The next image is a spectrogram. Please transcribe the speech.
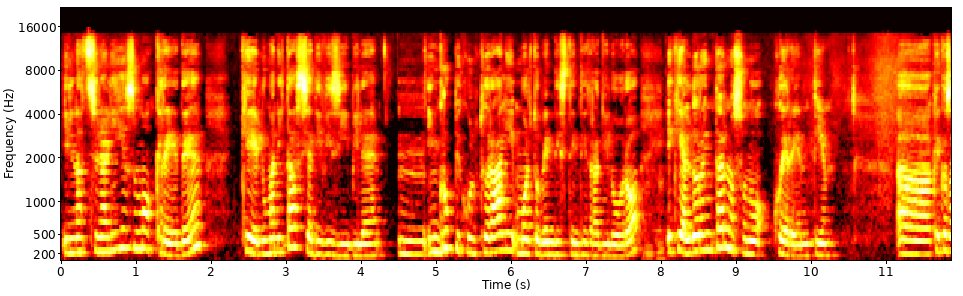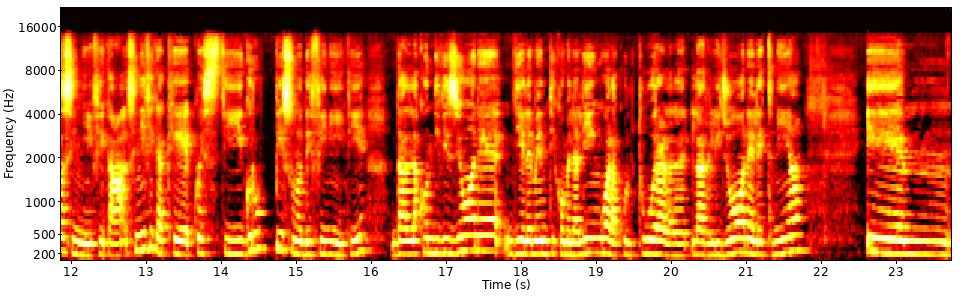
il nazionalismo crede che l'umanità sia divisibile mh, in gruppi culturali molto ben distinti tra di loro uh-huh. e che al loro interno sono coerenti. Uh, che cosa significa? Significa che questi gruppi sono definiti dalla condivisione di elementi come la lingua, la cultura, la, la religione, l'etnia e, um,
